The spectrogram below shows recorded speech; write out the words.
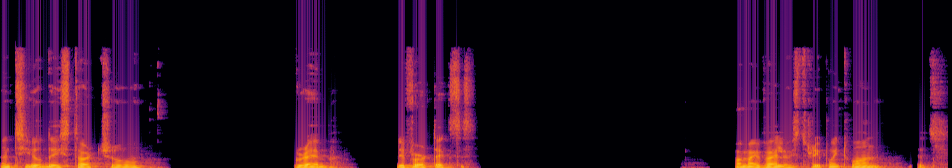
until they start to grab the vertexes. Well, my value is 3.1. That's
